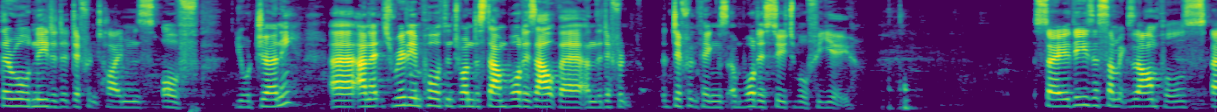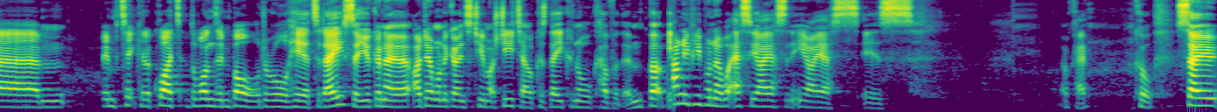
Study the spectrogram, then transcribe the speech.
They're all needed at different times of your journey. Uh, and it's really important to understand what is out there and the different, different things and what is suitable for you. So these are some examples. Um, in particular, quite the ones in bold are all here today. So you're gonna. I don't want to go into too much detail because they can all cover them. But how many people know what SEIS and EIS is? Okay, cool. So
